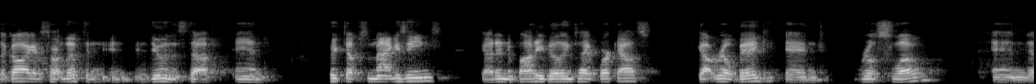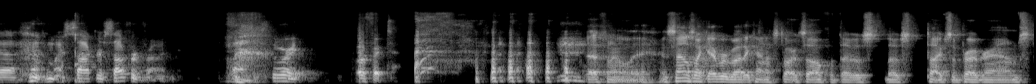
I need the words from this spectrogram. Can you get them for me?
like, oh, I got to start lifting and, and doing this stuff, and picked up some magazines, got into bodybuilding type workouts, got real big and real slow, and uh, my soccer suffered from it. Classic story. Perfect. Definitely. It sounds like everybody kind of starts off with those those types of programs.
